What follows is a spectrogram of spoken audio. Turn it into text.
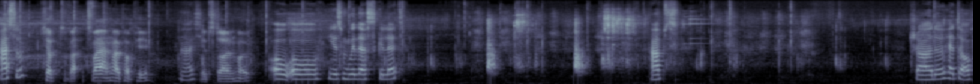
Hast du? Ich habe zweieinhalb HP. Nice. Jetzt dreieinhalb. Oh, oh, oh, hier ist ein Wither-Skelett. Hab's. Schade, hätte auch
